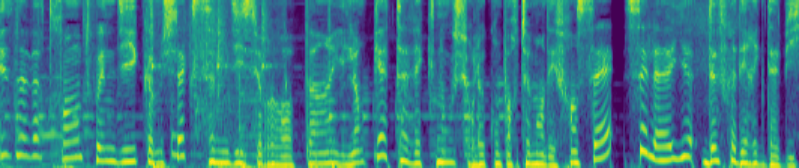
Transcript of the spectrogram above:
19h30, Wendy, comme chaque samedi sur Europe 1, il enquête avec nous sur le comportement des Français. C'est l'œil de Frédéric Dabi.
